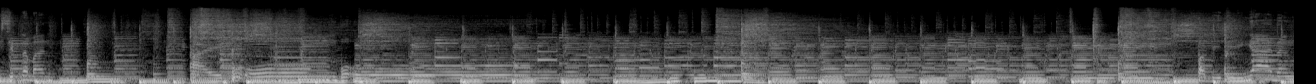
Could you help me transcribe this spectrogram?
isip naman ay buong buo. Pabilingan ng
